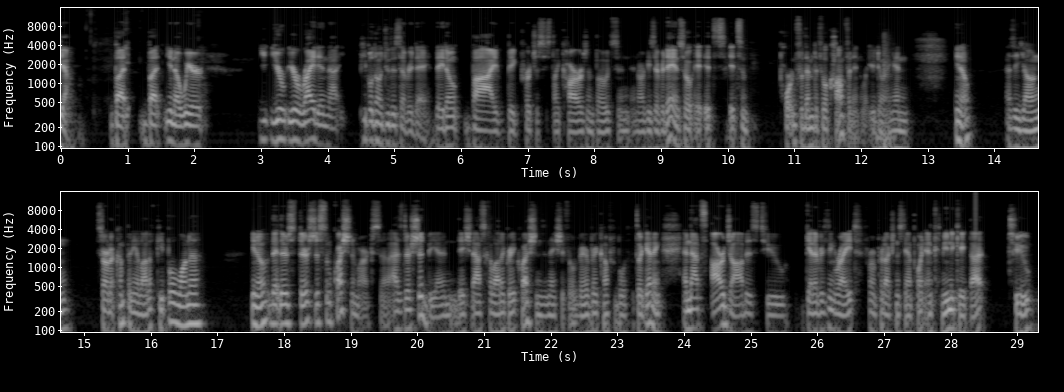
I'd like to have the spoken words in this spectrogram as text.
yeah, but but you know we're you're you're right in that people don't do this every day. They don't buy big purchases like cars and boats and, and RVs every day, and so it, it's it's important for them to feel confident in what you're doing. And you know, as a young startup company, a lot of people want to, you know, there's there's just some question marks uh, as there should be, and they should ask a lot of great questions, and they should feel very very comfortable with what they're getting. And that's our job is to get everything right from a production standpoint and communicate that to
